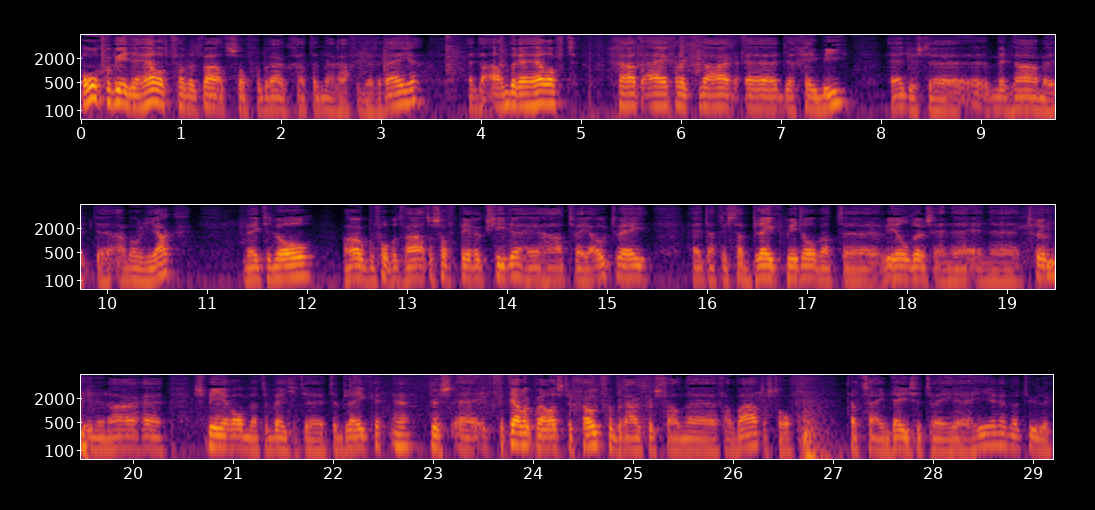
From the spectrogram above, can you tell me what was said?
ongeveer de helft van het waterstofgebruik gaat naar raffinaderijen. En de andere helft gaat eigenlijk naar de chemie. Hè, dus de, met name de ammoniak, methanol, maar ook bijvoorbeeld waterstofperoxide, H2O2. dat is dat bleekmiddel wat uh, Wilders en, en Trump in hun haar smeren om dat een beetje te, te bleken. Ja. Dus ik vertel ook wel eens de grootverbruikers van, van waterstof. Dat zijn deze twee heren natuurlijk.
